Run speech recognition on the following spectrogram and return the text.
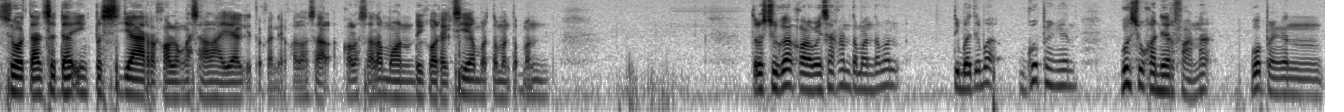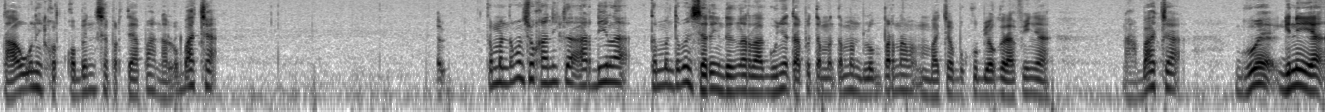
Sultan Sedaing Pesiar kalau nggak salah ya gitu kan ya. Kalau salah kalau salah mohon dikoreksi ya buat teman-teman. Terus juga kalau misalkan teman-teman tiba-tiba gue pengen gue suka Nirvana gue pengen tahu nih Kurt Cobain seperti apa. Nah lu baca. Teman-teman suka nih ke Ardila. Teman-teman sering dengar lagunya tapi teman-teman belum pernah membaca buku biografinya. Nah baca. Gue gini ya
